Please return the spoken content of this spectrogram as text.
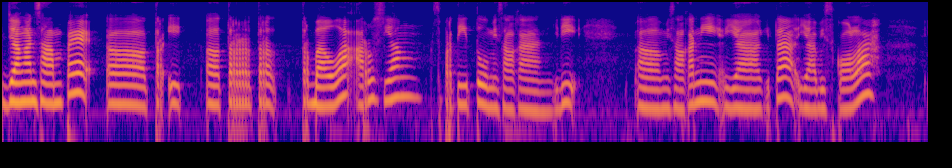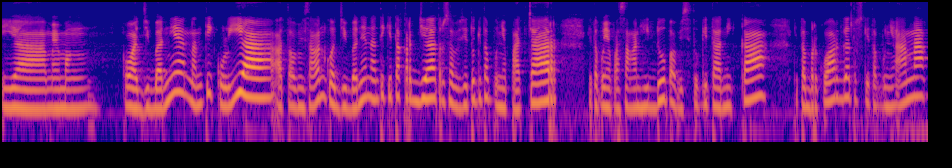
jangan sampai uh, ter, uh, ter, ter terbawa arus yang seperti itu misalkan. Jadi uh, misalkan nih ya kita ya habis sekolah ya memang kewajibannya nanti kuliah atau misalkan kewajibannya nanti kita kerja terus habis itu kita punya pacar kita punya pasangan hidup habis itu kita nikah kita berkeluarga terus kita punya anak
